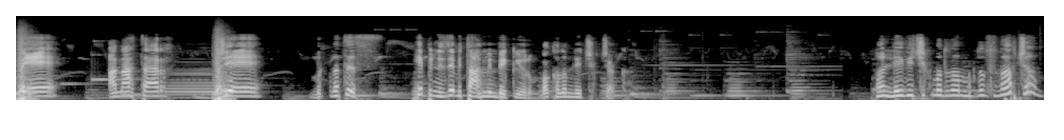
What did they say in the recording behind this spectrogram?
B. Anahtar C. Mıknatıs. Hepinize bir tahmin bekliyorum. Bakalım ne çıkacak. Lan levye çıkmadı lan mıknatıs ne yapacağım?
